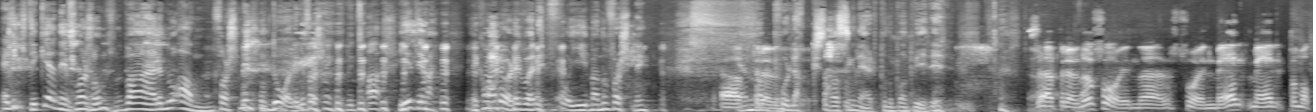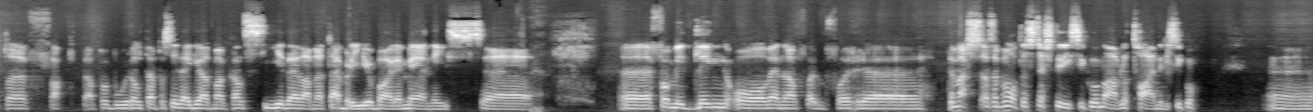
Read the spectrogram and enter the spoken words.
Jeg likte ikke den informasjonen. Hva Er det noe annen forskning? Dårligere forskning? Ta, gi det til meg. Det kan være dårlig, bare få, gi meg noe forskning. En polakk som har signert på noen papirer. Så jeg har prøvd å få inn, eh, få inn mer, mer på en måte fakta på bord, holdt jeg på å si. I den grad man kan si det, da, men dette blir jo bare meningsformidling og en eller annen form for eh, det verste, altså på en måte største risikoen er vel å ta en risiko. Eh,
